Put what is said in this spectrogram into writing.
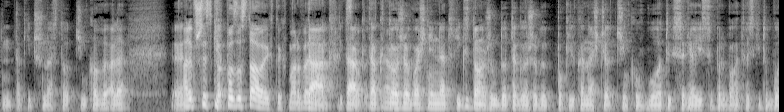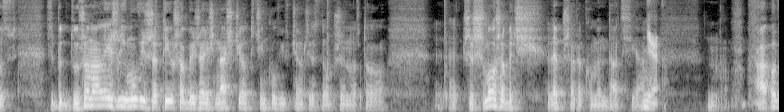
ten taki 13-odcinkowy, ale ale wszystkich to, pozostałych tych Marvel Tak, tak, tak. To, że właśnie Netflix dążył do tego, żeby po kilkanaście odcinków było tych seriali superbohaterskich, to było zbyt dużo. No ale jeżeli mówisz, że ty już obejrzałeś naście odcinków i wciąż jest dobrze, no to Czyż może być lepsza rekomendacja? Nie. No. A, od,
